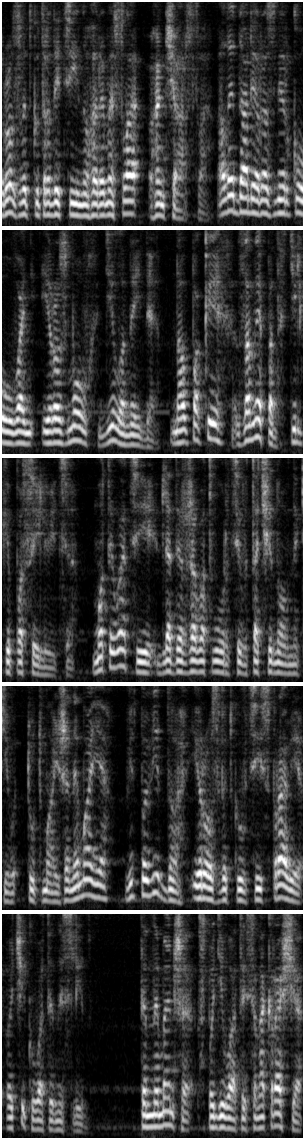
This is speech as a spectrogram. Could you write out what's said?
розвитку традиційного ремесла гончарства. Але далі розмірковувань і розмов діло не йде. Навпаки, занепад тільки посилюється. Мотивації для державотворців та чиновників тут майже немає. Відповідно, і розвитку в цій справі очікувати не слід. Тим не менше, сподіватися на краще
